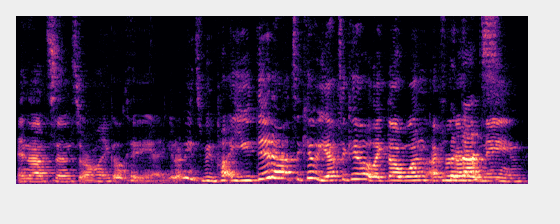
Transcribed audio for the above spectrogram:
in that sense, or I'm like, okay, yeah, you don't need to be, you did have to kill, you have to kill. Like that one, I forgot her name.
